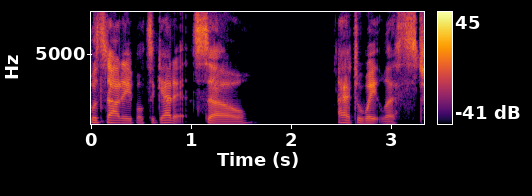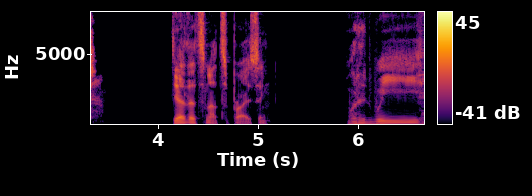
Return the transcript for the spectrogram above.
was not able to get it, so I had to wait list. yeah that's not surprising what did we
